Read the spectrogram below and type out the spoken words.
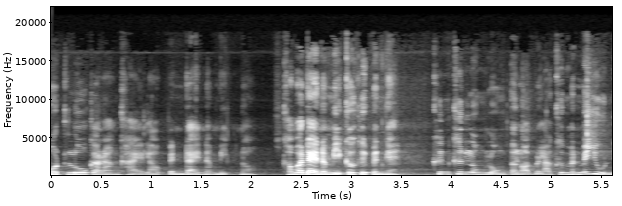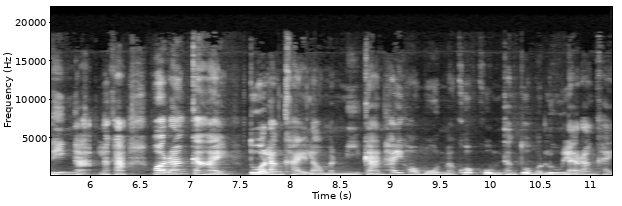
มดลูกกับรังไข่เราเป็น dynamic เนาะคำว่า dynamic ก็คือเป็นไง ขึ้นขึ้นลงลงตลอดเวลาคือมันไม่อยู่นิ่งอะนะคะ เพราะร่างกายตัวรังไข่เรามันมีการให้ฮอร์โมนมาควบคุมทั้งตัวมดลูกและรังไข่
